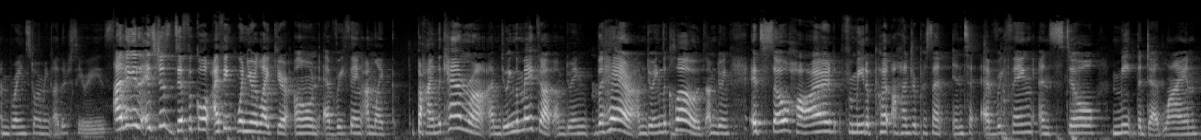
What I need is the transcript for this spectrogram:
am brainstorming other series. I think it's just difficult. I think when you're like your own everything, I'm like behind the camera, I'm doing the makeup, I'm doing the hair, I'm doing the clothes, I'm doing it's so hard for me to put 100% into everything and still meet the deadline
